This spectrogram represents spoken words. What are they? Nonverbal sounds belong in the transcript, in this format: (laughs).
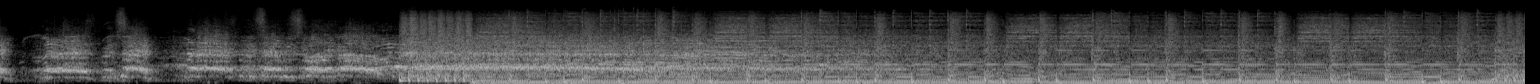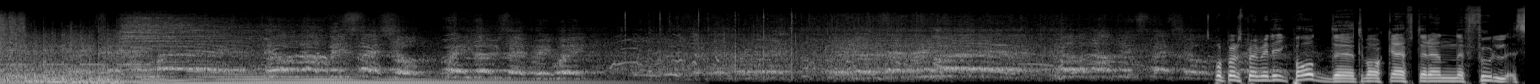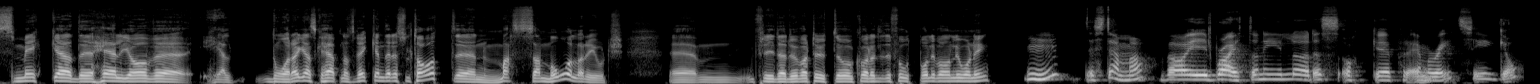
Sportbladets Premier League-podd eh, tillbaka efter en fullsmäckad helg av eh, helt, några ganska häpnadsväckande resultat. En massa mål har det gjorts. Ehm, Frida, du har varit ute och kollat lite fotboll i vanlig ordning. Mm, det stämmer. Var i Brighton i lördags och eh, på Emirates igår.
